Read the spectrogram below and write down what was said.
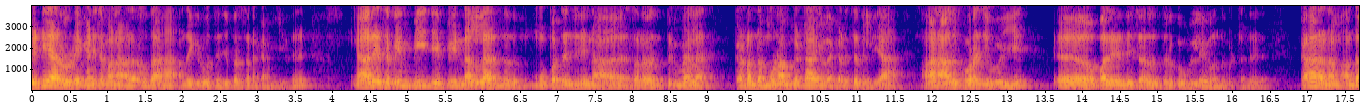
ரெட்டியார்களுடைய கணிசமான ஆதரவு தான் அந்த இருபத்தஞ்சி பெர்சன்ட்டை காமிக்குது. அதே சமயம் பிஜேபி நல்லா இருந்தது. முப்பத்தஞ்சு நா சதவீதத்துக்கு மேலே கடந்த மூணாம் கட்ட ஆய்வில் கிடைச்சது இல்லையா? ஆனால் அது குறைஞ்சி போய் பதினைந்து சதவீதத்திற்கு உள்ளே வந்து விட்டது. காரணம் அந்த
